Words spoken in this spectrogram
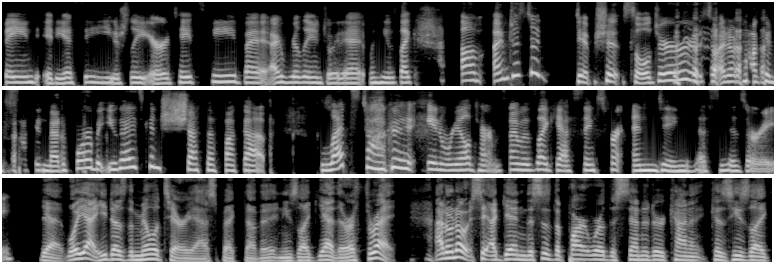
feigned idiocy usually irritates me, but I really enjoyed it when he was like, um, I'm just a dipshit soldier, so I don't talk in fucking metaphor, but you guys can shut the fuck up. Let's talk in real terms. And I was like, yes, thanks for ending this misery. Yeah. Well, yeah, he does the military aspect of it. And he's like, yeah, they're a threat. I don't know. See, again, this is the part where the senator kind of, because he's like,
